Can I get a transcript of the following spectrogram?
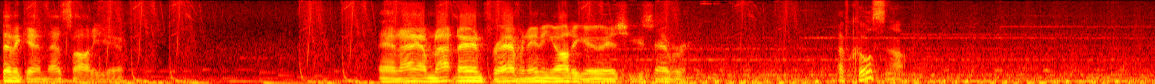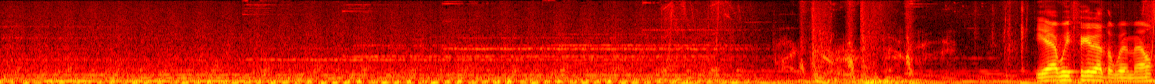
then again, that's audio. And I am not known for having any audio issues ever. of course not. Yeah, we figured out the windmill.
